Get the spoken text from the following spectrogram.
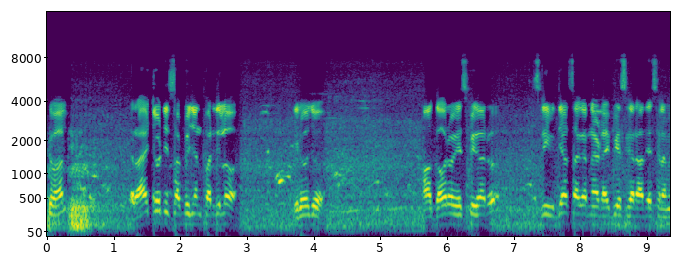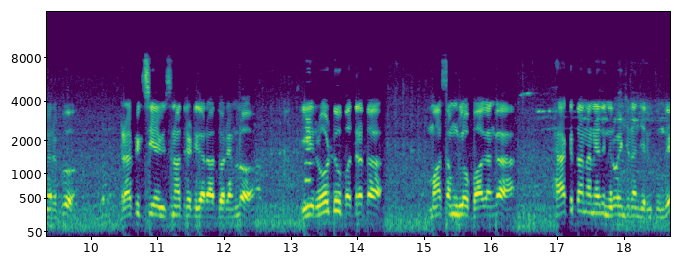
Morning to all Rayachoti sub division పరిధిలో ఈరోజు మా గౌరవ ఎస్పీ గారు శ్రీ విద్యాసాగర్ నాయుడు ఐపీఎస్ గారి ఆదేశాల మేరకు ట్రాఫిక్ సిఐ విశ్వనాథ్ రెడ్డి గారి ఆధ్వర్యంలో ఈ రోడ్డు భద్రత మాసంలో భాగంగా హ్యాకథాన్ అనేది నిర్వహించడం జరుగుతుంది.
